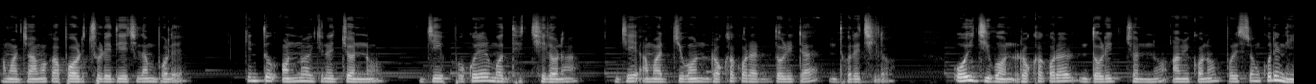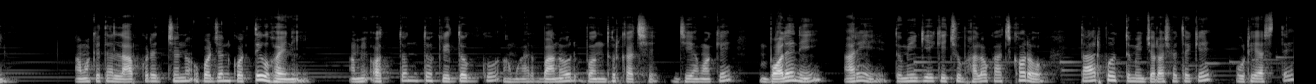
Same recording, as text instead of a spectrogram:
আমার জামা কাপড় ছুড়ে দিয়েছিলাম বলে। কিন্তু অন্য একজনের জন্য যে পুকুরের মধ্যে ছিল না, যে আমার জীবন রক্ষা করার দড়িটা ধরেছিল, ওই জীবন রক্ষা করার দড়ির জন্য আমি কোনো পরিশ্রম করিনি। আমাকে তা লাভ করার জন্য উপার্জন করতেও হয়নি। আমি অত্যন্ত কৃতজ্ঞ আমার বানর বন্ধুর কাছে, যে আমাকে বলেনি, আরে, তুমি গিয়ে কিছু ভালো কাজ করো, তারপর তুমি জলাশয় থেকে উঠে আসতে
